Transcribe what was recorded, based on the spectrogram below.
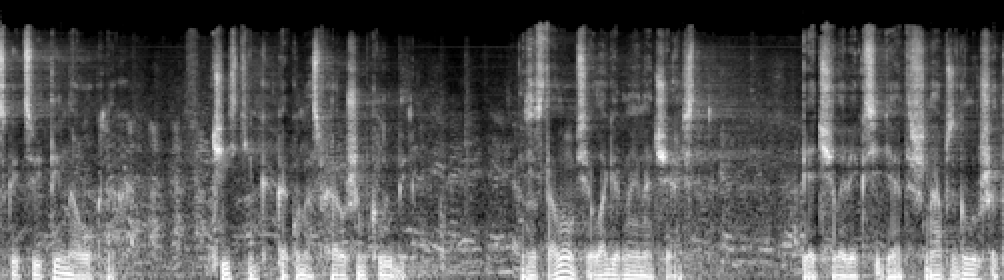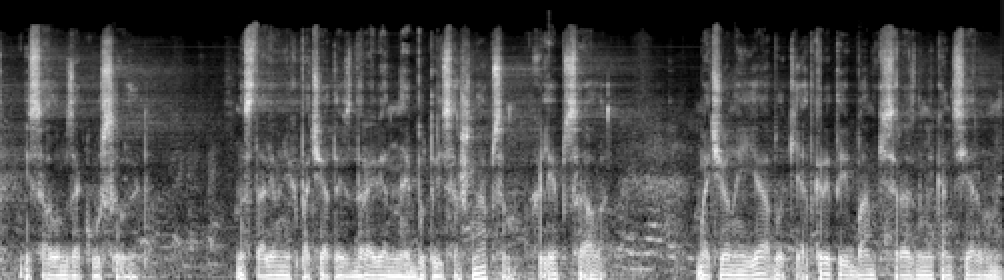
Американской цветы на окнах. Чистенько, как у нас в хорошем клубе. За столом все лагерное начальство. Пять человек сидят, шнапс глушат и салом закусывают. На столе у них початая здоровенная бутыль со шнапсом, хлеб, сало, моченые яблоки, открытые банки с разными консервами.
